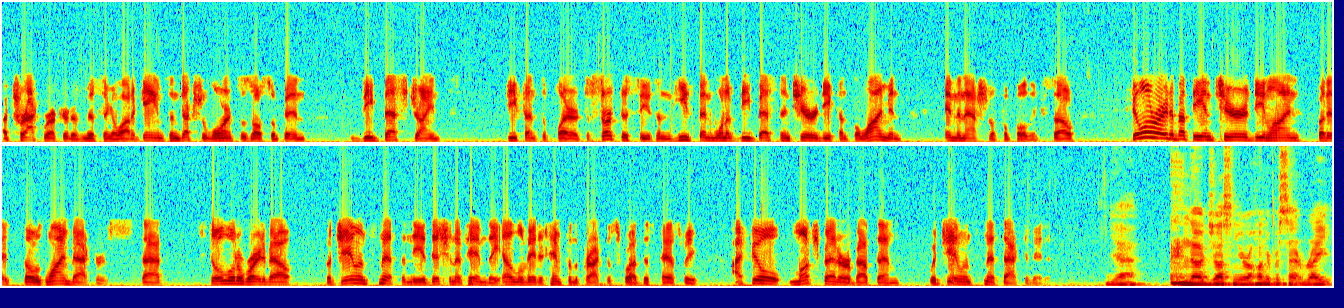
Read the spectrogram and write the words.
a track record of missing a lot of games, and Dexter Lawrence has also been the best Giants defensive player to start this season. He's been one of the best interior defensive linemen in the National Football League. So feel all right about the interior D line, but it's those linebackers that still a little worried about. But Jaylon Smith and the addition of him, they elevated him from the practice squad this past week. I feel much better about them with Jaylon Smith activated. Yeah. no, Justin, you're 100% right.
